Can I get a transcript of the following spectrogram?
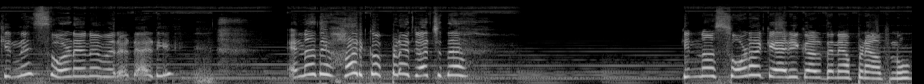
ਕਿੰਨੇ ਸੋਹਣੇ ਨੇ ਮੇਰੇ ਡੈਡੀ। ਇਹਨਾਂ ਦੇ ਹਰ ਕੱਪੜਾ ਜੱਚਦਾ ਕਿੰਨਾ ਸੋਹਣਾ ਕੈਰੀ ਕਰਦੇ ਨੇ ਆਪਣੇ ਆਪ ਨੂੰ।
